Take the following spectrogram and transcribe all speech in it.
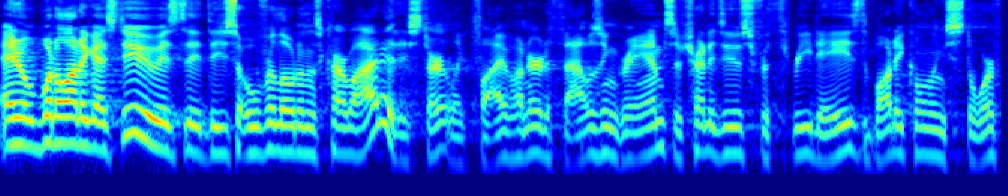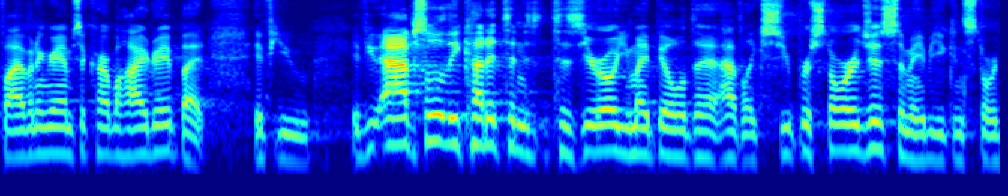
And what a lot of guys do is they, they just overload on this carbohydrate. They start like 500, 1,000 grams. They're trying to do this for three days. The body can only store 500 grams of carbohydrate, but if you if you absolutely cut it to, to zero, you might be able to have like super storages. So maybe you can store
